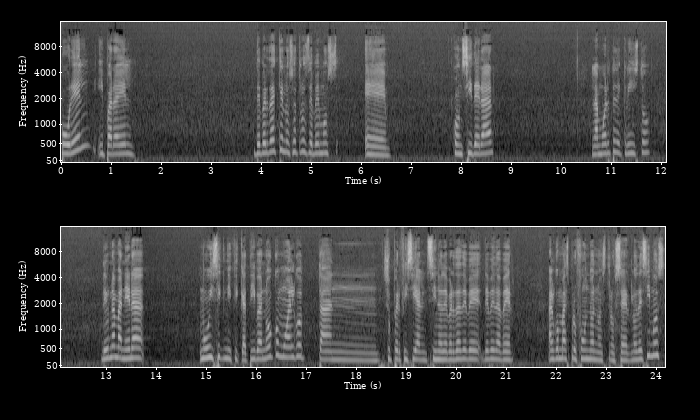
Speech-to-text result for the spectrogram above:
por Él y para Él. De verdad que nosotros debemos eh, considerar la muerte de Cristo de una manera muy significativa, no como algo tan superficial, sino de verdad debe, debe de haber algo más profundo en nuestro ser. Lo decimos,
